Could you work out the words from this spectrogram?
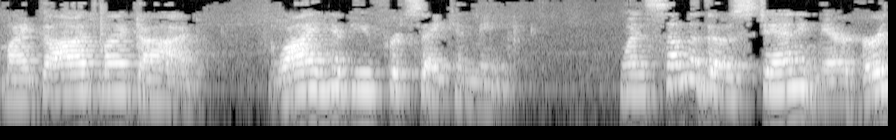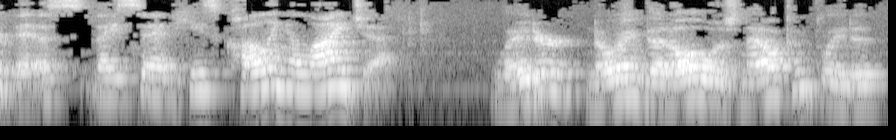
My God, my God, why have you forsaken me? When some of those standing there heard this, they said, He's calling Elijah. Later, knowing that all was now completed,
